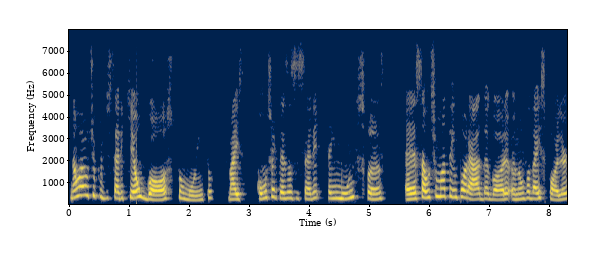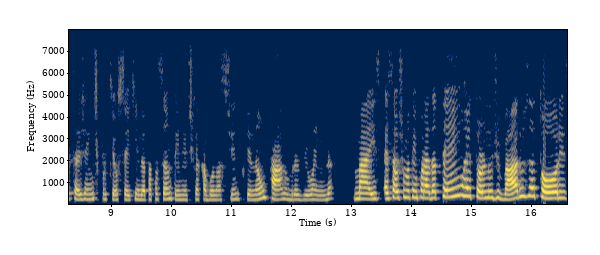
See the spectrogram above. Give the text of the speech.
Não é o tipo de série que eu gosto muito, mas com certeza essa série tem muitos fãs. Essa última temporada agora, eu não vou dar spoiler, tá, gente? Porque eu sei que ainda tá passando, tem gente que acabou não assistindo, porque não tá no Brasil ainda. Mas essa última temporada tem o retorno de vários atores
